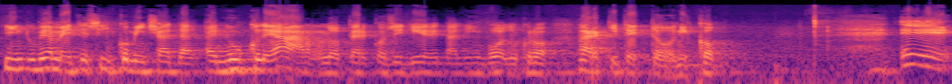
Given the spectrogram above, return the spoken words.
indubbiamente si incomincia a, a nuclearlo, per così dire, dall'involucro architettonico. E,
